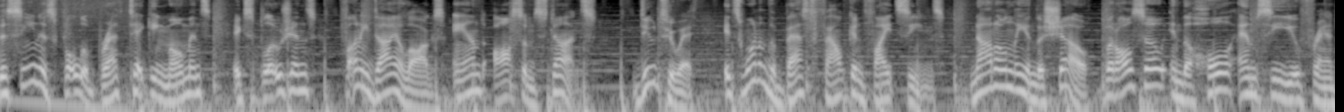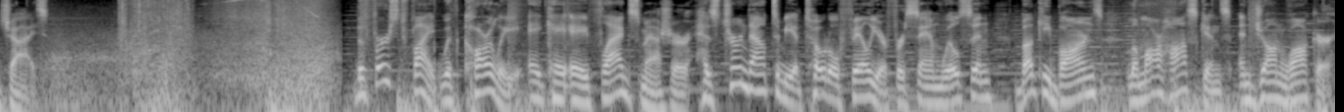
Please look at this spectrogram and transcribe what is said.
The scene is full of breathtaking moments, explosions, funny dialogues, and awesome stunts. Due to it, it's one of the best Falcon fight scenes, not only in the show, but also in the whole MCU franchise. The first fight with Karli, aka Flag Smasher, has turned out to be a total failure for Sam Wilson, Bucky Barnes, Lemar Hoskins, and John Walker.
